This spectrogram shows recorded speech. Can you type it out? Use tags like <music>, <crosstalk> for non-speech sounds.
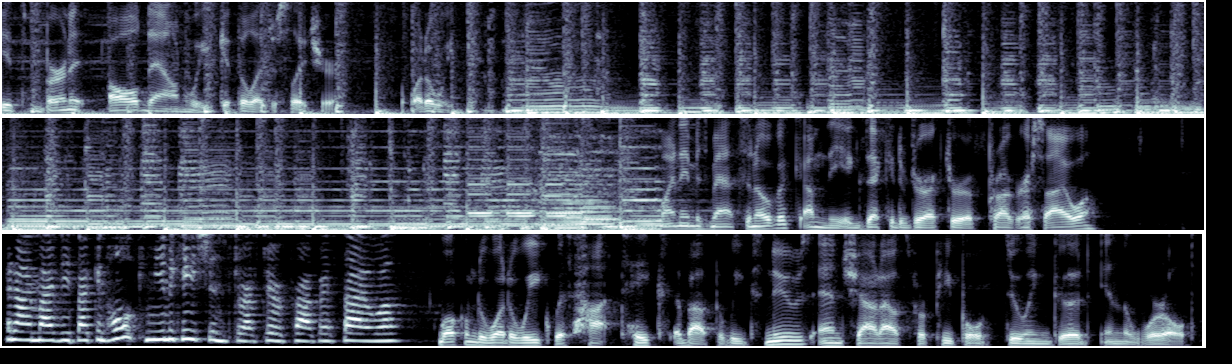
It's Burn It All Down week at the legislature. What a week. My name is Matt Sinovic. I'm the executive director of Progress Iowa. And I'm Ivy Beckenholt, Communications Director of Progress Iowa. Welcome to What a Week with hot takes about the week's news and shout outs for people doing good in the world.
